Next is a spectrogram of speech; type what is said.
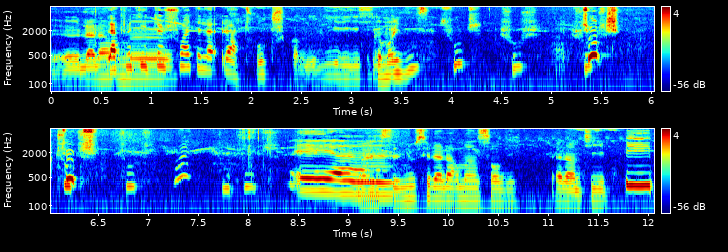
euh, La petite chouette et la, la chouche, comme ils disent ici. Comment ils disent Chouche. Chouche Chouche. Chouche. Chouche. Ouais. Et euh, Ouais, Nous, c'est l'alarme incendie. Elle a un petit pip,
